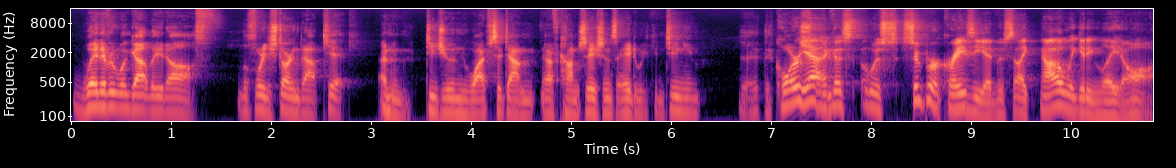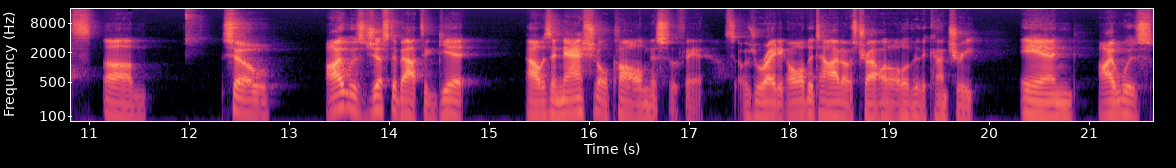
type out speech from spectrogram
when everyone got laid off before you started Outkick. I mean, did you and your wife sit down and have conversations? Hey, do we continue the, the course? Yeah, because it was super crazy. It was like not only getting laid off. Um, so I was just about to get. I was a national columnist for Fan House. I was writing all the time. I was traveling all over the country, and I was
